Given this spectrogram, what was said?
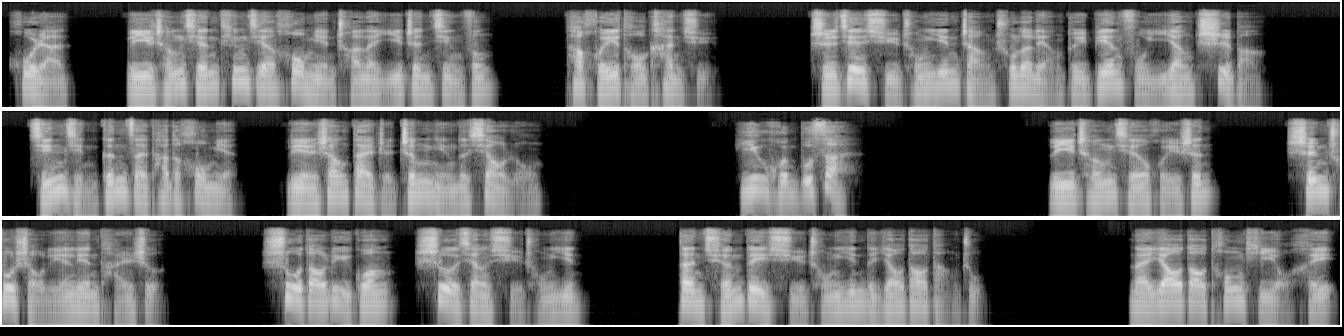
忽然，李承前听见后面传来一阵劲风，他回头看去，只见许崇音长出了两对蝙蝠一样翅膀，紧紧跟在他的后面，脸上带着狰狞的笑容。阴魂不散。李承前回身，伸出手连连弹射，数道绿光射向许重音，但全被许重音的妖刀挡住。那妖刀通体黝黑，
